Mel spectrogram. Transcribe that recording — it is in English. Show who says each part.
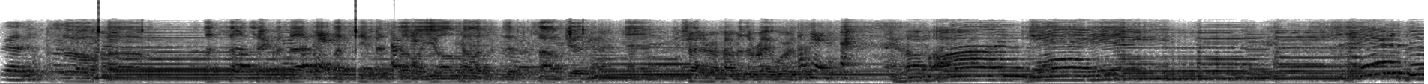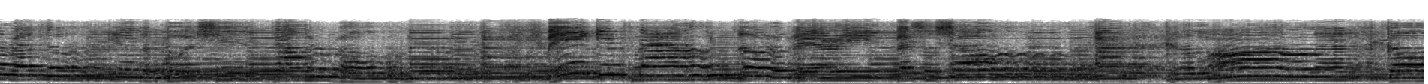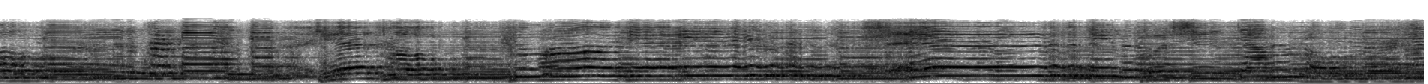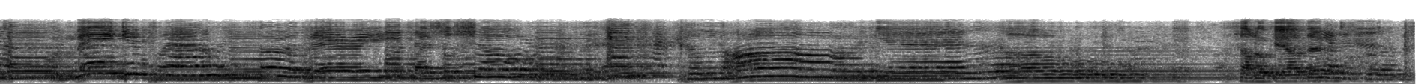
Speaker 1: Road.
Speaker 2: So, uh, let's sound check with that.
Speaker 1: Okay.
Speaker 2: Let's see if it's
Speaker 1: Okay.
Speaker 2: level. You all tell us if it sounds good, and try to remember the right words.
Speaker 1: Okay.
Speaker 2: Come on, get in. There's a rustle in the bushes down the road. Making sounds for a very special show. Come on, Come on, get low. Sound okay out there?
Speaker 1: Yeah, just a little.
